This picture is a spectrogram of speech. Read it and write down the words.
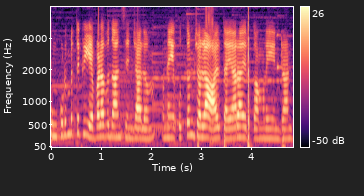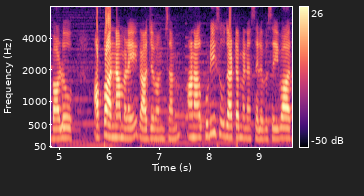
உன் குடும்பத்துக்கு எவ்வளவு தான் செஞ்சாலும் உன்னைய குத்தம் சொல்ல ஆள் தயாராக இருக்காங்களே என்றான் பாலு. அப்பா அண்ணாமலை ராஜவம்சம். ஆனால் குடி சூதாட்டம் என செலவு செய்வார்.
